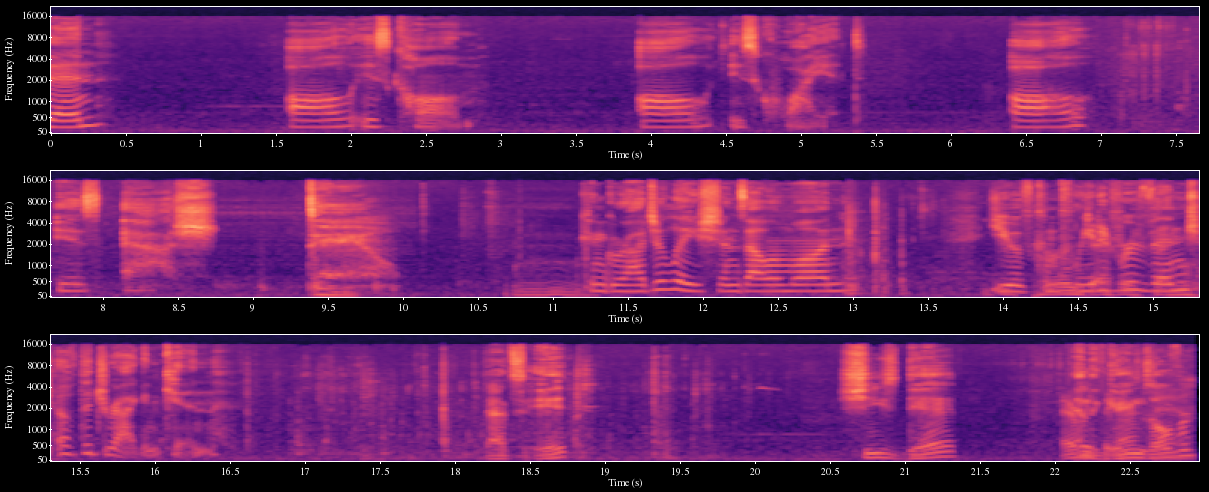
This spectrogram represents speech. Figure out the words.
Then, all is calm. All is quiet. All is ash. Damn. Congratulations, Alamon. You have completed everything. Revenge of the Dragonkin. That's it? She's dead? and the Everything's game's over?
